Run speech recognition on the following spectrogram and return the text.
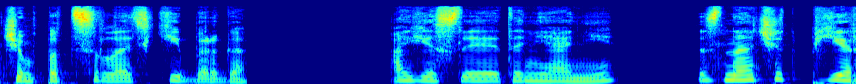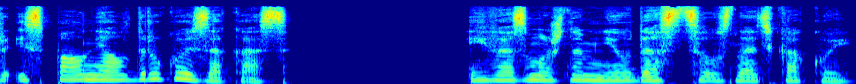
чем подсылать киборга. А если это не они, значит, Пьер исполнял другой заказ. И, возможно, мне удастся узнать, какой.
